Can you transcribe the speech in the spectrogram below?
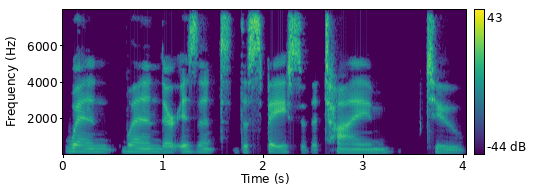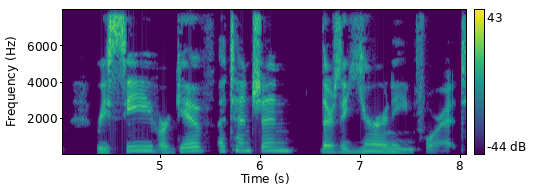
when when there isn't the space or the time to receive or give attention. There's a yearning for it.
